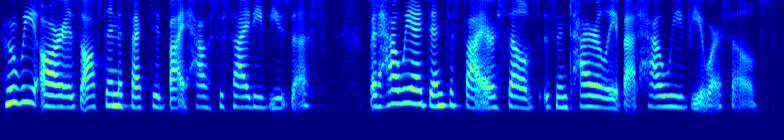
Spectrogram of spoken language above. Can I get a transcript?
who we are is often affected by how society views us, but how we identify ourselves is entirely about how we view ourselves.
